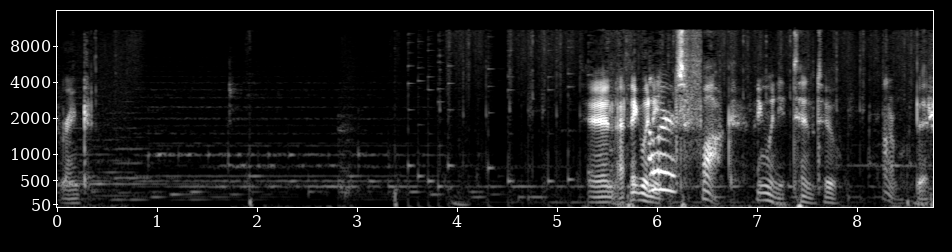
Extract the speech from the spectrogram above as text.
Drink. And I think we Color. need fuck. I think we need tin too. Son of a bitch.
